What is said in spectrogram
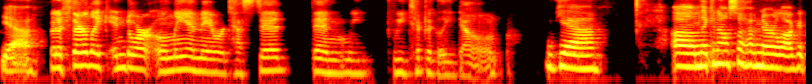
Yeah. But if they're like indoor only and they were tested, then we we typically don't. Yeah. Um, they can also have neurologic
